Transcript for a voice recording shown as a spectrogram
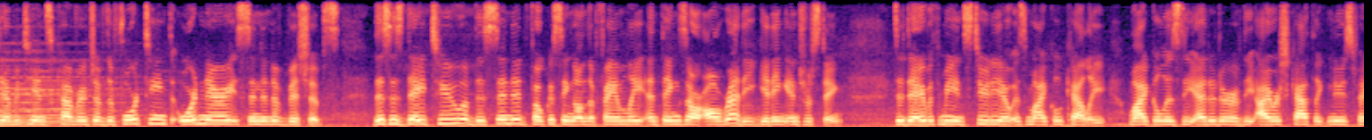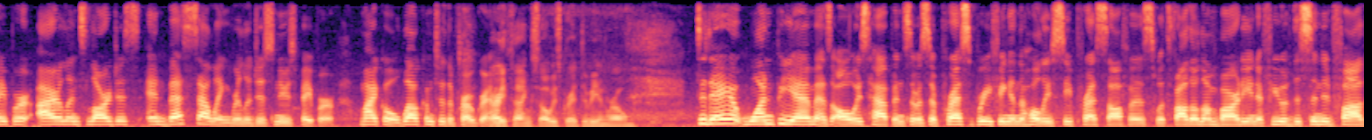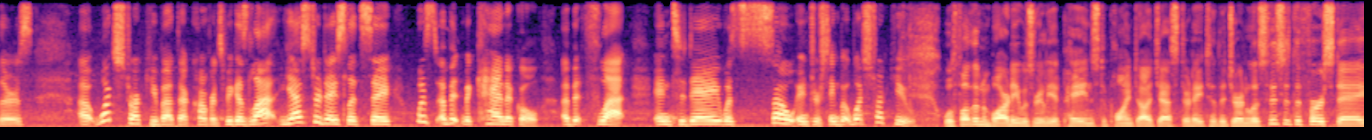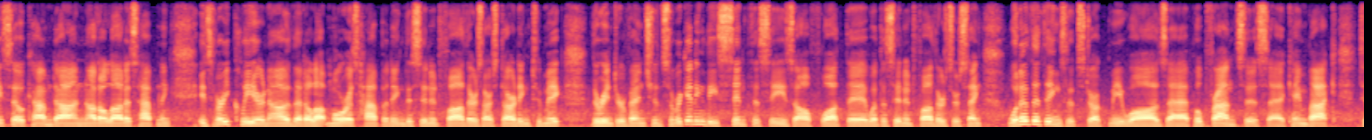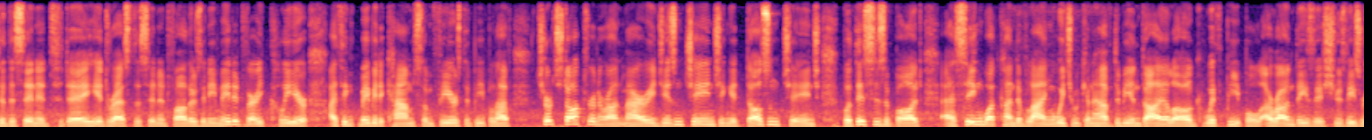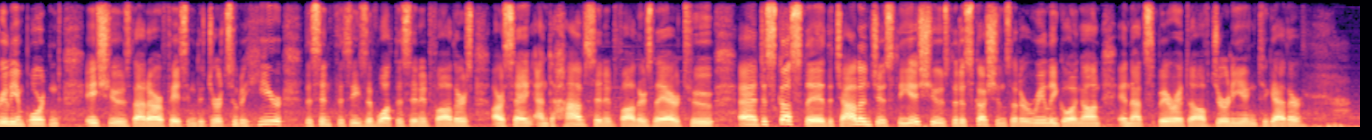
EWTN's coverage of the 14th Ordinary Synod of Bishops. This is day two of the Synod focusing on the family, and things are already getting interesting. Today, with me in studio is Michael Kelly. Michael is the editor of the Irish Catholic newspaper, Ireland's largest and best selling religious newspaper. Michael, welcome to the program. Mary, thanks. Always great to be in Rome. Today at 1 p.m., as always happens, there was a press briefing in the Holy See press office with Father Lombardi and a few of the Synod fathers. Uh, what struck you about that conference? Because yesterday's, let's say, was a bit mechanical, a bit flat, and today was so interesting. But what struck you? Well, Father Lombardi was really at pains to point out yesterday to the journalists this is the first day, so calm down, not a lot is happening. It's very clear now that a lot more is happening. The Synod Fathers are starting to make their interventions, so we're getting these syntheses of what the, what the Synod Fathers are saying. One of the things that struck me was uh, Pope Francis uh, came back to the Synod today. He addressed the Synod Fathers and he made it very clear, I think maybe to calm some fears that people have, church doctrine around marriage isn't changing, it doesn't change, but this is about uh, seeing what kind of language we can have to be in dialogue with people around these issues, these really important issues that are facing the church. So to hear the syntheses of what the Synod Fathers are saying and to have Synod Fathers there to uh, discuss the, the challenges, the issues, the discussions that are really going on in that spirit of journeying together.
